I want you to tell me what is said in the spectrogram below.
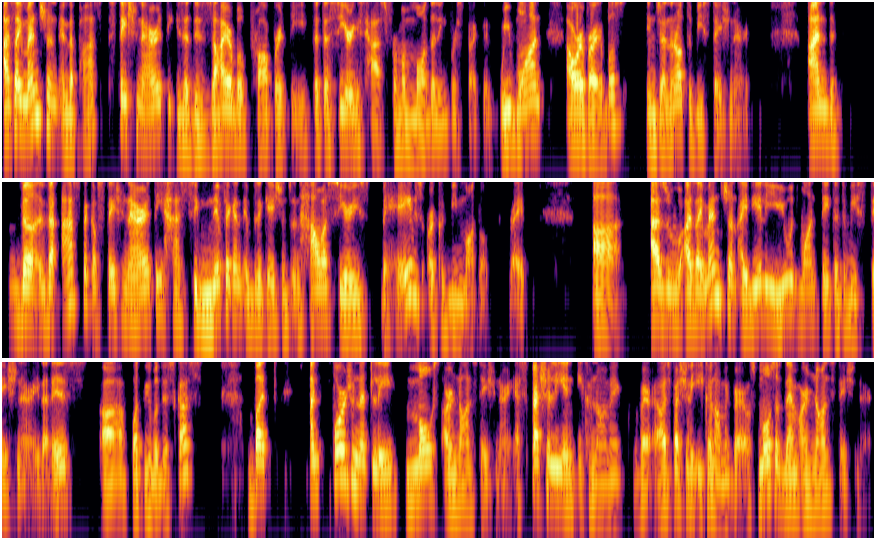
as I mentioned in the past, stationarity is a desirable property that the series has from a modeling perspective. We want our variables in general to be stationary. And the, the aspect of stationarity has significant implications on how a series behaves or could be modeled right? Uh, as as I mentioned, ideally you would want data to be stationary. That is uh, what we will discuss. But unfortunately, most are non-stationary, especially in economic, especially economic variables. Most of them are non-stationary,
